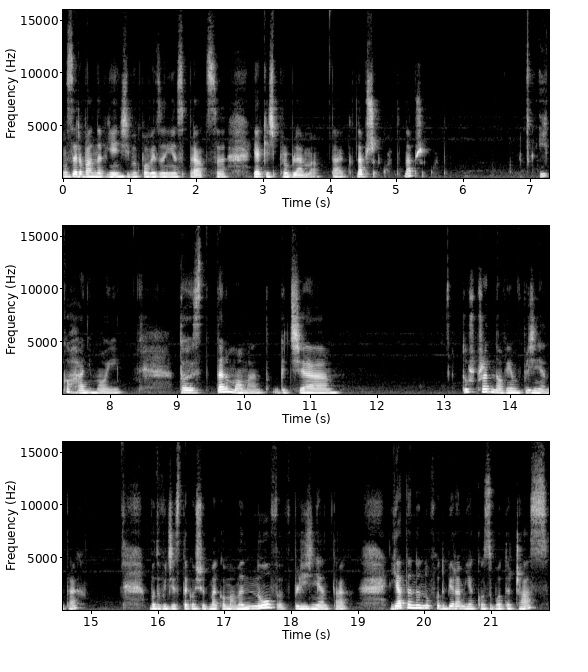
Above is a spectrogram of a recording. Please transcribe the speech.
Zerwane więzi, wypowiedzenie z pracy, jakieś problemy, tak? Na przykład, na przykład. I kochani moi, to jest ten moment, gdzie tuż przed nowiem w bliźniętach, bo 27 mamy nów w bliźniętach. Ja ten nów odbieram jako złoty czas,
